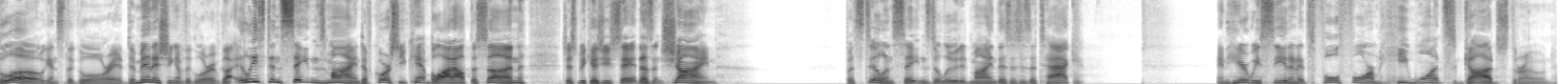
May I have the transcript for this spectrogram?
blow against the glory, a diminishing of the glory of God, at least in Satan's mind. Of course, you can't blot out the sun just because you say it doesn't shine. But still, in Satan's deluded mind, this is his attack. And here we see it in its full form. He wants God's throne,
